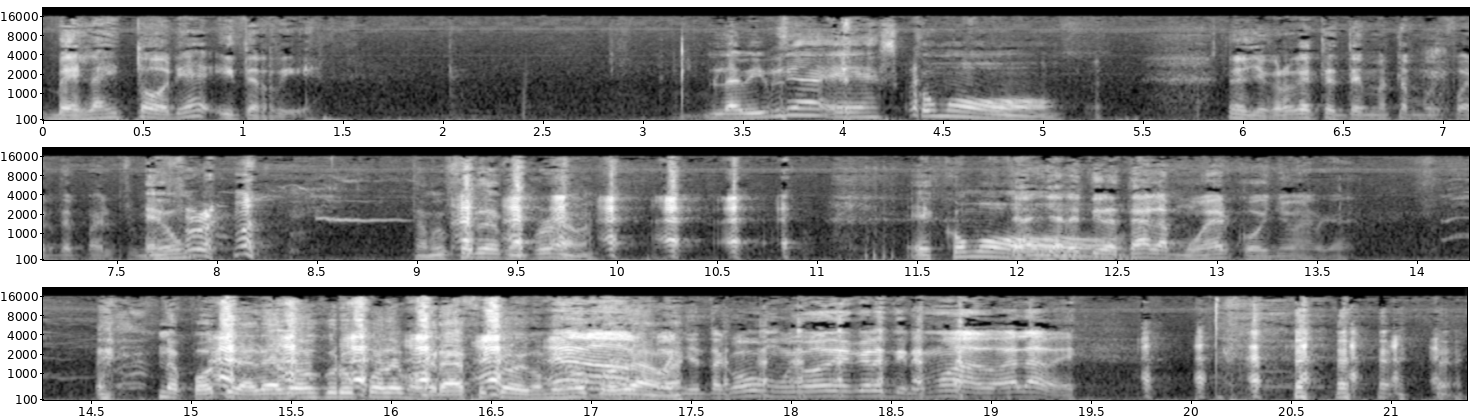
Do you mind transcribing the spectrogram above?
ves las historias y te ríes. La Biblia es como... No, Yo creo que este tema está muy fuerte para el primer Es un- programa. Está muy fuerte el programa. Es como... Ya, ya le tiraste a la mujer, coño, verga. No puedo tirarle a dos grupos demográficos en un mismo Ah, programa. coño, está como muy odio que le tiremos a dos a la vez.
